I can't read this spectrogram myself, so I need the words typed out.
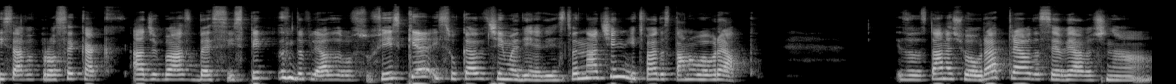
И сега въпрос е как аджеба аз без изпит да вляза в Софийския и се оказа, че има един единствен начин и това е да стана лауреат. И за да станеш лауреат, трябва да се явяваш на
